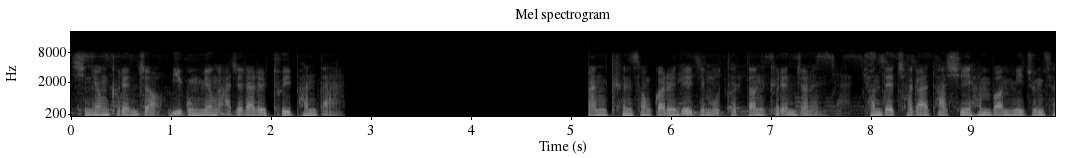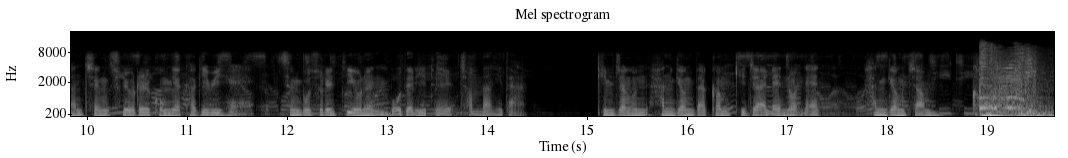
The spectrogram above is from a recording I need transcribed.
신형 그랜저 미국명 아제라를 투입한다. 큰 성과를 내지 못했던 그랜저는 현대차가 다시 한번 미중산층 수요를 공략하기 위해 승부수를 띄우는 모델이 될 전망이다. 김정훈 한경닷컴 기자 레노넷 한경.com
